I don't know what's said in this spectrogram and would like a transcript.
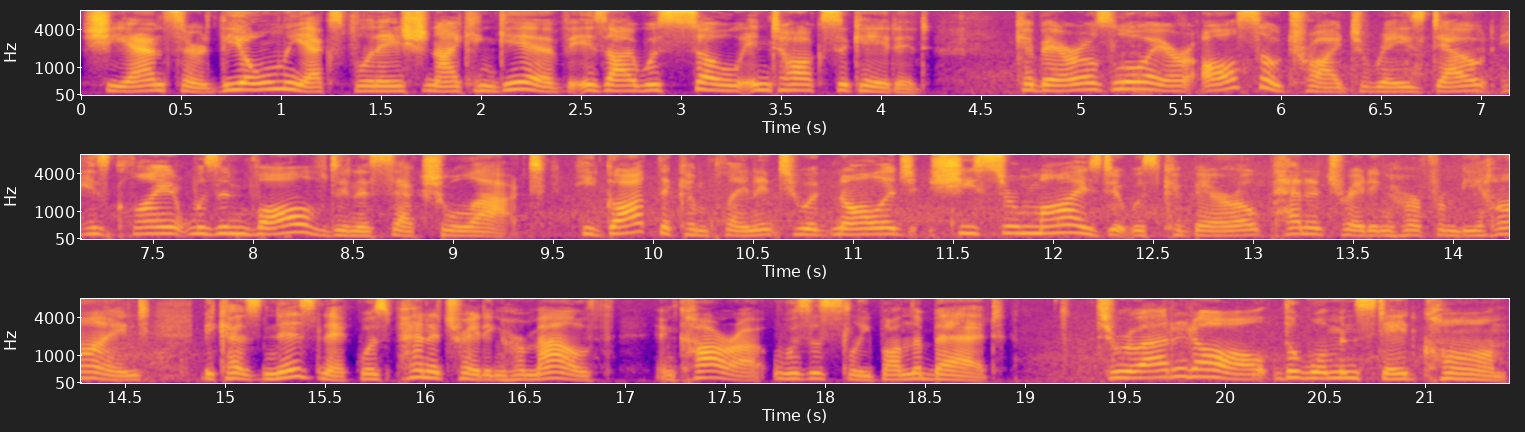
She answered, The only explanation I can give is I was so intoxicated. Cabero's lawyer also tried to raise doubt his client was involved in a sexual act. He got the complainant to acknowledge she surmised it was Cabero penetrating her from behind because Nyznik was penetrating her mouth and Kara was asleep on the bed. Throughout it all, the woman stayed calm,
